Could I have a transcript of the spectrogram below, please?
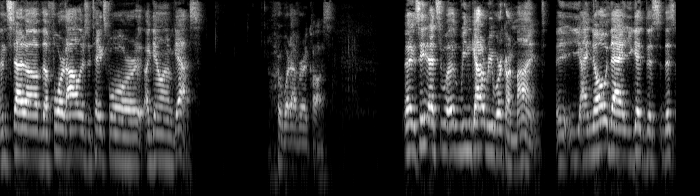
instead of the four dollars it takes for a gallon of gas or whatever it costs. See, that's what we got to rework our mind. Eh, I know that you get this this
